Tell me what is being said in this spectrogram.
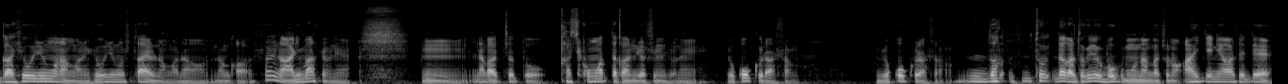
が標準語なんかな？標準語スタイルなんかな？なんかそういうのありますよね。うん。なんかちょっとかしこまった感じがするんですよね。横倉さん。横倉さんだだから時々僕もなんかその相手に合わせて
